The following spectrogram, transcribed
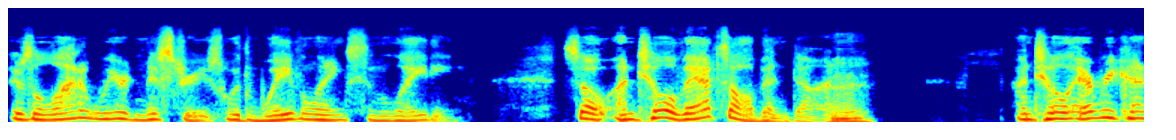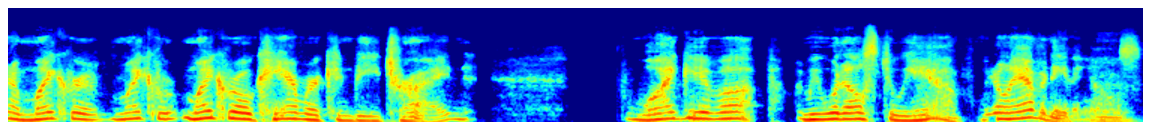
There's a lot of weird mysteries with wavelengths and lighting. So until that's all been done, Mhm. Until every kind of micro micro micro camera can be tried, why give up? I mean, what else do we have? We don't have anything Mm. else.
